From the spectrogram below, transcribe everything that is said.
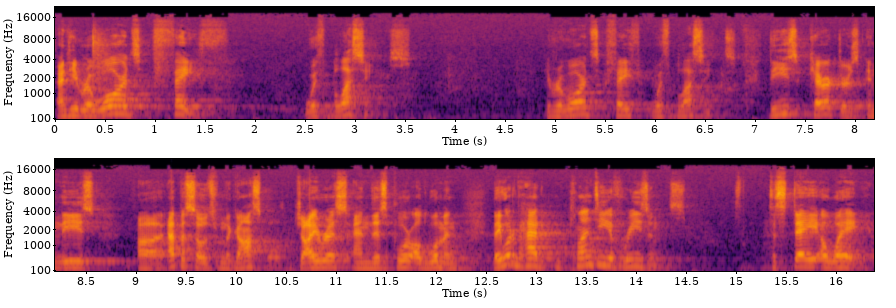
And he rewards faith with blessings. He rewards faith with blessings. These characters in these uh, episodes from the gospel, Jairus and this poor old woman, they would have had plenty of reasons to stay away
